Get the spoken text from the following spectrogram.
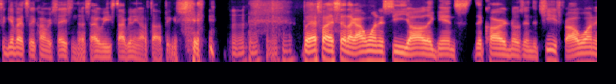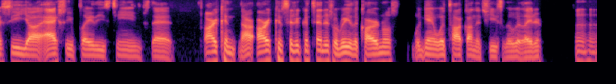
to get back to the conversation, that's how we stop getting off topic and shit. Mm-hmm, mm-hmm. But that's why I said like I want to see y'all against the Cardinals and the Chiefs, bro. I want to see y'all actually play these teams that are con- are, are considered contenders. Well, really the Cardinals. Again, we'll talk on the Chiefs a little bit later. Mm-hmm.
